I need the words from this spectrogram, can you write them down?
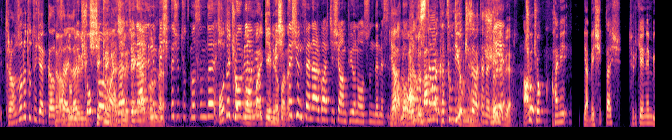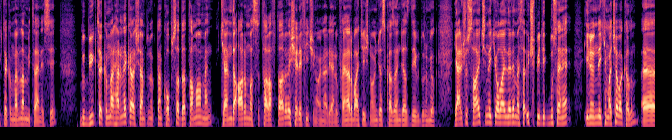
e, Trabzon'u tutacak Galatasaraylılar Trabzon'da çok çiçekle normal. Söyleyecek abi Fenerli'nin orada. Beşiktaş'ı tutmasında hiçbir O da çok problem normal yok ki. geliyor bana. Beşiktaş'ın Fenerbahçe şampiyon olsun demesi Ya lazım. ama ben, ben buna katılmıyorum diyor ki ya. zaten hani Şöyle bir yer. Abi Çok- çok, hani ya Beşiktaş Türkiye'nin en büyük takımlarından bir tanesi. Bu büyük takımlar her ne kadar şampiyonluktan kopsa da tamamen kendi arması, taraftarı ve şerefi için oynar. Yani Fenerbahçe için oynayacağız, kazanacağız diye bir durum yok. Yani şu saha içindeki olayları mesela 3 birlik bu sene İnönü'ndeki maça bakalım. Ee,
